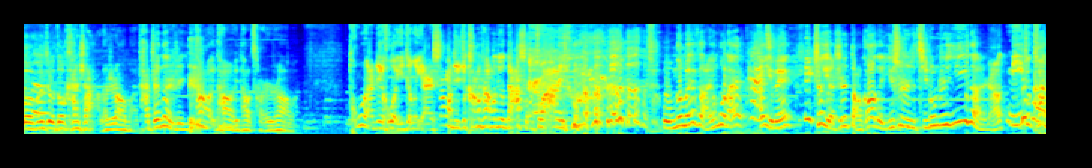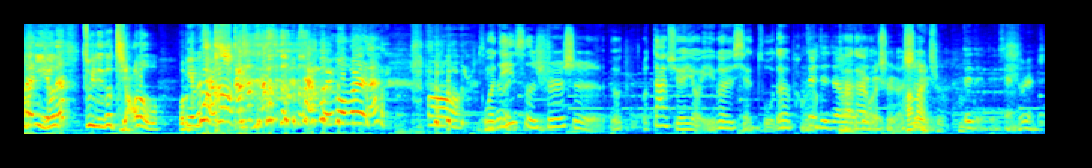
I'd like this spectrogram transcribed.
我们就都看傻了，知道吗？他真的是一套一套一套词儿，知道吗？突然这货一睁眼，上去就康康就拿手抓了一个，我们都没反应过来，还以为这也是祷告的仪式其中之一呢。然后就看他已经嘴里都嚼了，我我们 才回过味儿来。哦，我第一次吃是我我大学有一个鲜族的朋友，对对对他带我吃的，是他们爱吃，嗯对对对，鲜族人吃。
